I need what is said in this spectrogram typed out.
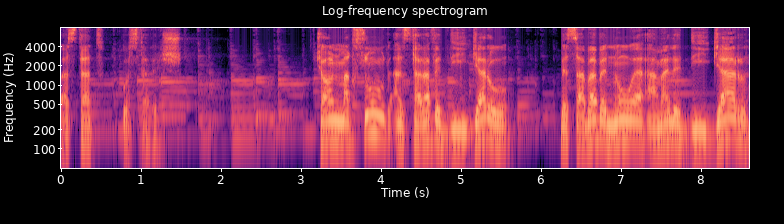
بستت گسترش. که آن مقصود از طرف دیگر و به سبب نوع عمل دیگر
